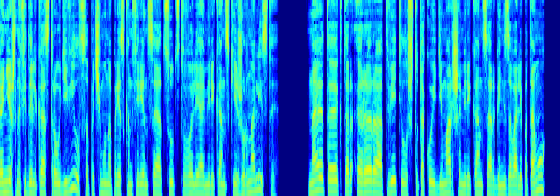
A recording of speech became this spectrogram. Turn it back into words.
Конечно, Фидель Кастро удивился, почему на пресс-конференции отсутствовали американские журналисты. На это Эктор Эррера ответил, что такой демарш американцы организовали потому,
